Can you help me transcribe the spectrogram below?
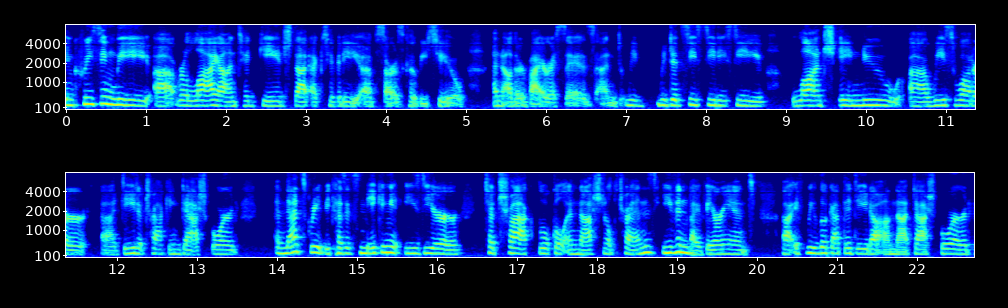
increasingly uh, rely on to gauge that activity of SARS-CoV-2 and other viruses. And we we did see CDC launch a new uh, wastewater uh, data tracking dashboard, and that's great because it's making it easier to track local and national trends, even by variant. Uh, if we look at the data on that dashboard,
